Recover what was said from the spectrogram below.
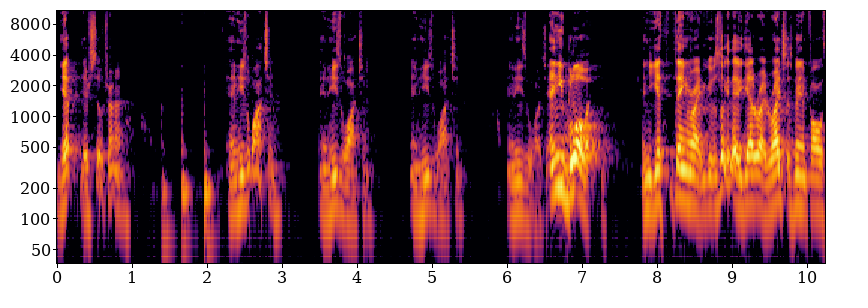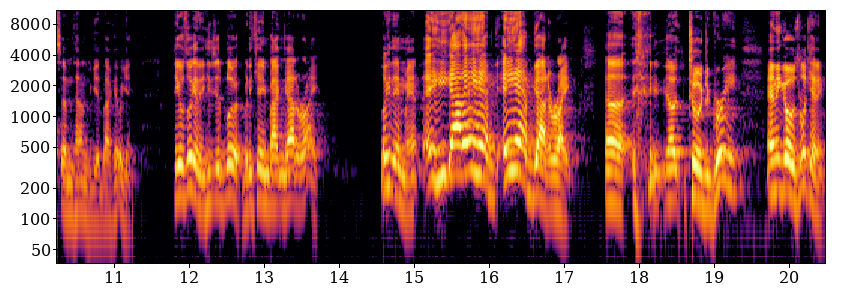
Yep, they're still trying. And he's watching and he's watching, and he's watching, and he's watching. And you blow it, and you get the thing right. He goes, Look at that, he got it right. Righteous man falls seven times to get back up again. He goes, Look at it, he just blew it, but he came back and got it right. Look at him, man. Hey, he got Ahab. Ahab got it right uh, to a degree. And he goes, Look at him,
